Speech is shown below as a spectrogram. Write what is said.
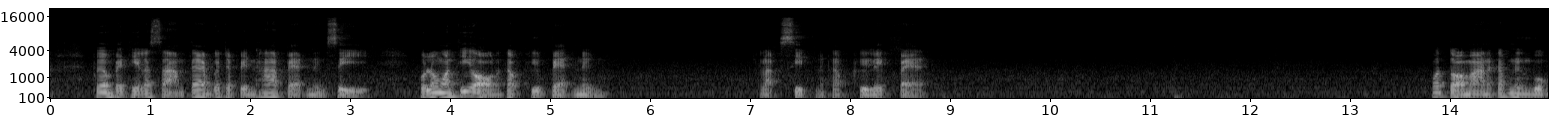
5 เพิ่มไปทีละ 3 แต้มก็จะเป็น 5 8 1 4 ผลรางวัลที่ออกนะครับคือ 81 หลัก 10 นะครับ คือเลข 8ว่าต่อมานะครับ1บวก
